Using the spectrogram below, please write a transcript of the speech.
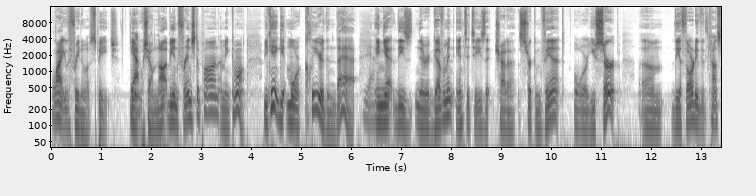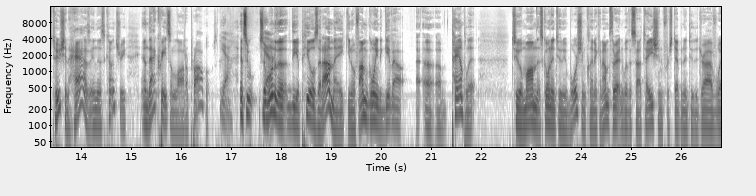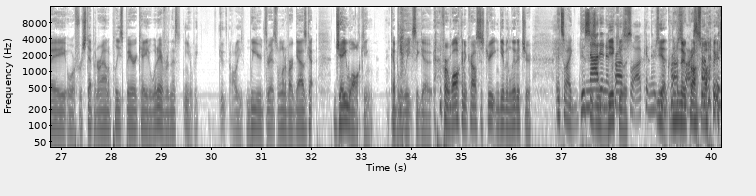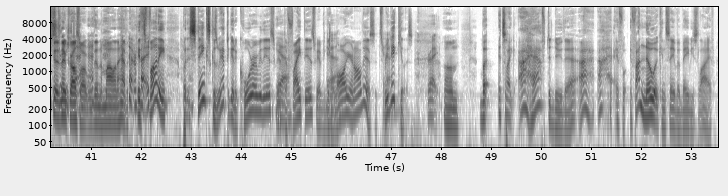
like the freedom of speech, Yeah. know, shall not be infringed upon. I mean, come on. You can't get more clear than that. Yeah. And yet these there are government entities that try to circumvent or usurp um, the authority that the Constitution has in this country, and that creates a lot of problems. Yeah. And so, so Yeah. one of the, the appeals that I make, you know, if I'm going to give out a, a, pamphlet to a mom that's going into an abortion clinic and I'm threatened with a citation for stepping into the driveway or for stepping around a police barricade or whatever, and that's, you know, we all these weird threats. And One of our guys got jaywalking a couple of weeks ago for walking across the street and giving literature. It's like this Not is in a ridiculous. crosswalk, and there's yeah, no there's no crosswalk. there's no crosswalk within a mile and a half. It's funny, but it stinks because we have to go to court over this. We have to fight this. We have to get Yeah. a lawyer and all this. It's ridiculous. Right. Um, but it's like I have to do that. I, I if if I know it can save a baby's life,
